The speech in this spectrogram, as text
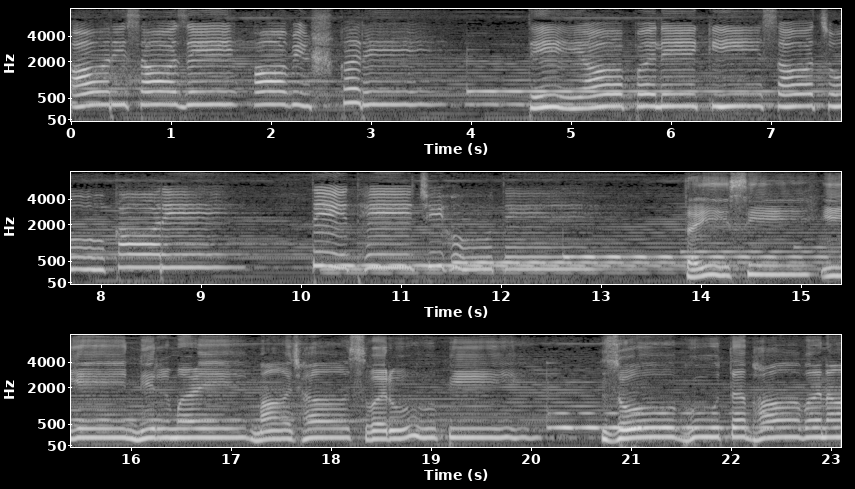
आरिसाजे आविष्करे. ते आपले की साचो तेथेची होते। तैसी इये निर्मळे माझा स्वरूपी। जो भूत भावना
